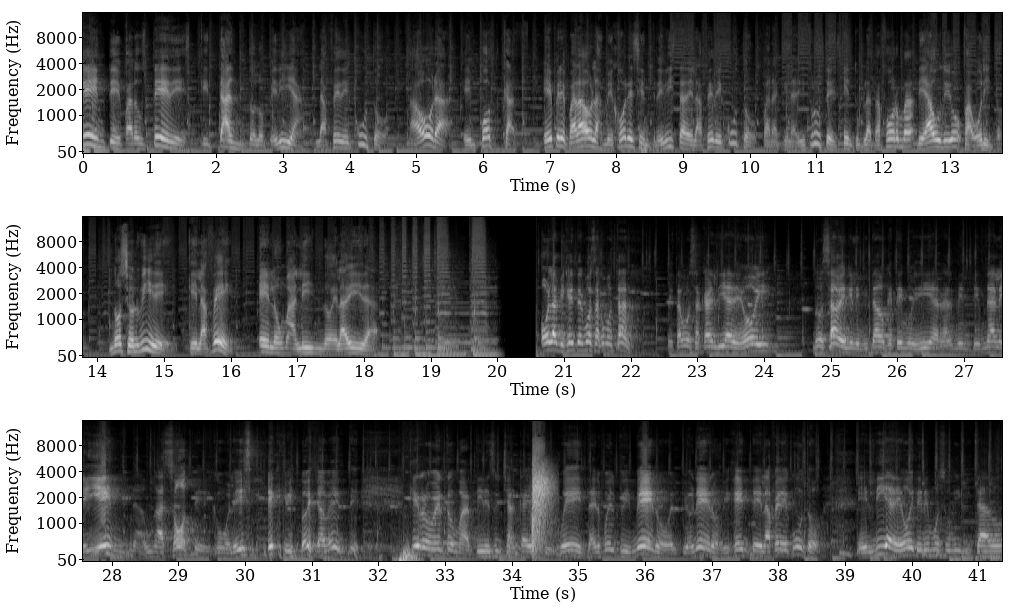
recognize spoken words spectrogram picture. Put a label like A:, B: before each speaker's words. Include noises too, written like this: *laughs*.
A: gente, para ustedes que tanto lo pedían, la fe de Cuto. Ahora en podcast he preparado las mejores entrevistas de la fe de Cuto para que la disfrutes en tu plataforma de audio favorito. No se olvide que la fe es lo más lindo de la vida. Hola mi gente hermosa, ¿cómo están? Estamos acá el día de hoy no saben el invitado que tengo hoy día, realmente una leyenda, un azote, como le dicen criolamente. Que Roberto Martínez, un chancay de 50, él fue el primero, el pionero, mi gente de la fe de Cuto. El día de hoy tenemos un invitado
